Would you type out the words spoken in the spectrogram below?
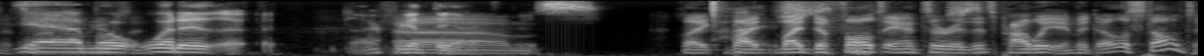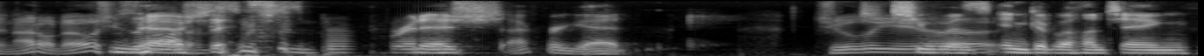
That's yeah, but what is? Uh, I forget the um, actress. Like my, my default answer is it's probably Imelda Staunton. I don't know. She's no, she's, she's, British. I forget. Julia. She was in Good Will Hunting.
